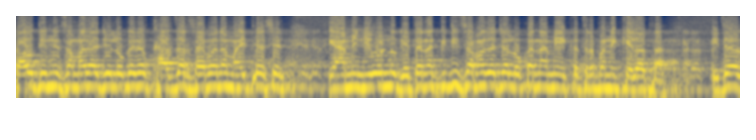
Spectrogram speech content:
साऊथ इंडियन समाजाची लोक येतात खासदार साहेबांना माहिती असेल की आम्ही निवडणूक घेताना किती समाजाच्या लोकांना आम्ही एकत्रपणे केला होता. इथं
